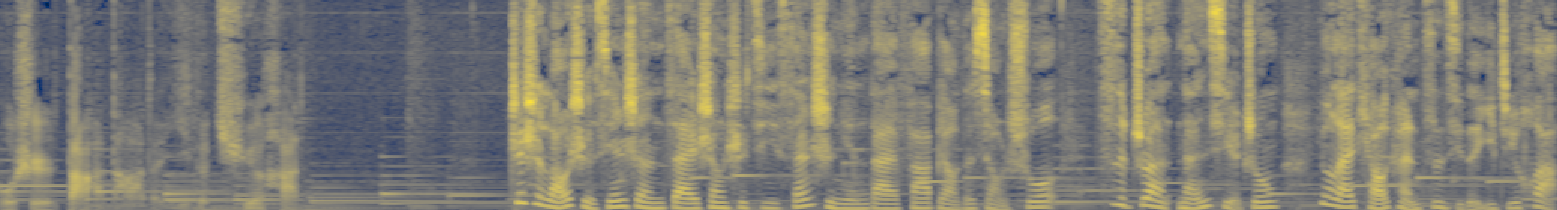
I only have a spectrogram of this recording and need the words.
不是大大的一个缺憾？这是老舍先生在上世纪三十年代发表的小说《自传难写》中用来调侃自己的一句话。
